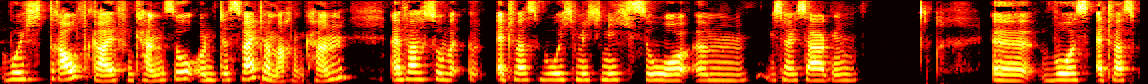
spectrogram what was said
wo ich draufgreifen kann so und das weitermachen kann. Einfach so etwas, wo ich mich nicht so, ähm, wie soll ich sagen, äh, wo es etwas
